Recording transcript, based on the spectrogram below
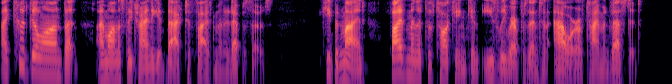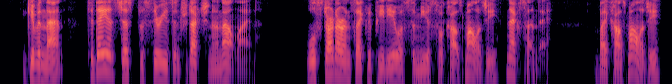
I could go on, but I'm honestly trying to get back to five minute episodes. Keep in mind, five minutes of talking can easily represent an hour of time invested. Given that, today is just the series introduction and outline. We'll start our encyclopedia with some useful cosmology next Sunday. By cosmology,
